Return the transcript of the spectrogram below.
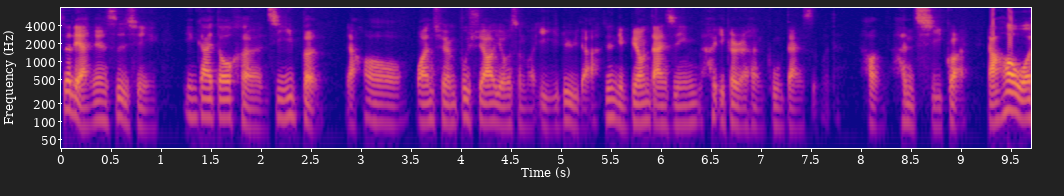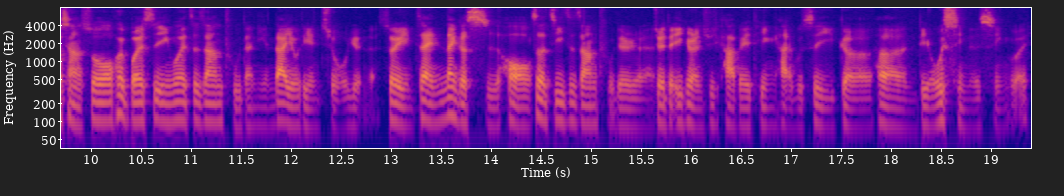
这两件事情，应该都很基本，然后完全不需要有什么疑虑的，就是你不用担心一个人很孤单什么的，很很奇怪。然后我想说，会不会是因为这张图的年代有点久远了，所以在那个时候设计这张图的人觉得一个人去咖啡厅还不是一个很流行的行为？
